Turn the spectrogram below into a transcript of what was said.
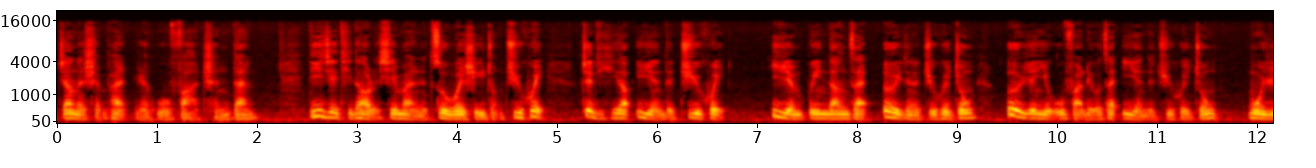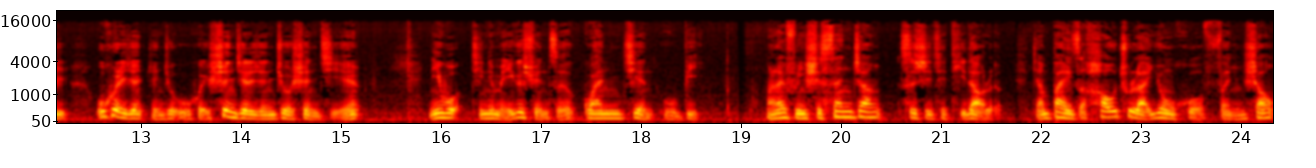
这样的审判人无法承担。第一节提到了西满人的座位是一种聚会，这里提到义人的聚会。义人不应当在恶人的聚会中，恶人也无法留在义人的聚会中。末日污秽的人仍旧污秽，圣洁的人就圣洁。你我今天每一个选择关键无比。马太福音十三章四十节提到了将稗子薅出来用火焚烧，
